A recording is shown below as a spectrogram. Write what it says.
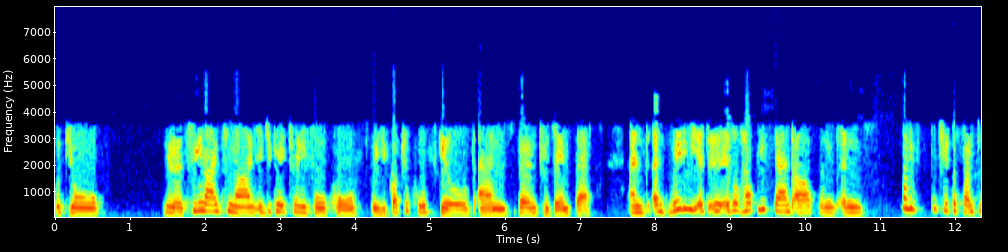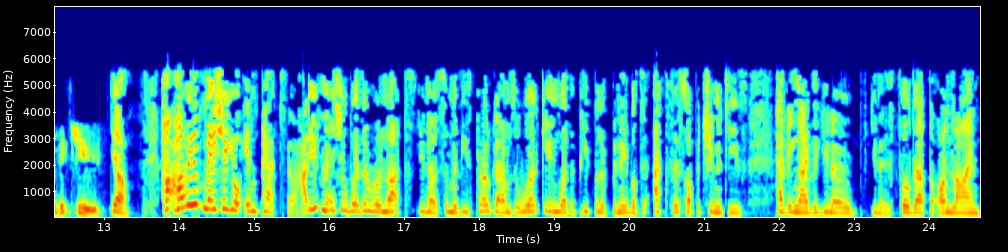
with your, you know, 399 Educate 24 course where you've got your core skills and go and present that. And, and really it, it'll help you stand out and, and kind of put you at the front of the queue. Yeah. How, how do you measure your impact though? How do you measure whether or not, you know, some of these programs are working, whether people have been able to access opportunities, having either, you know, you know, filled out the online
